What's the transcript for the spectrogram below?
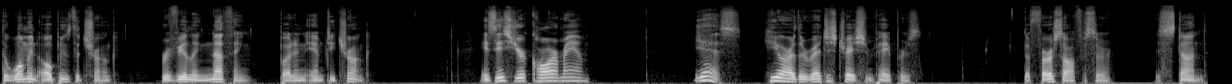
The woman opens the trunk, revealing nothing but an empty trunk. Is this your car, ma'am? Yes. Here are the registration papers. The first officer is stunned.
